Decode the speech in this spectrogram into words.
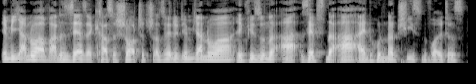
Im Januar war eine sehr, sehr krasse Shortage. Also wenn du dir im Januar irgendwie so eine A, selbst eine A100 schießen wolltest,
